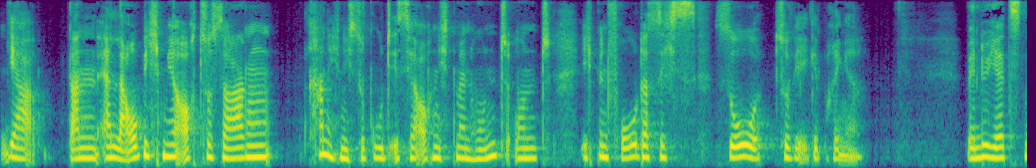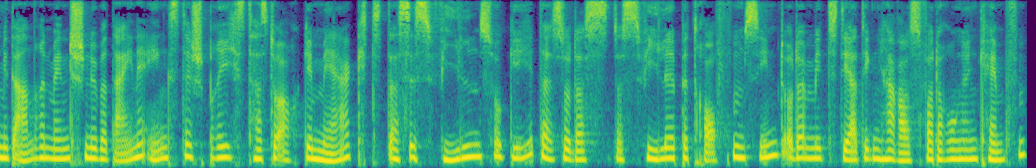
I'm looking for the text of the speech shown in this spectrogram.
Ja, dann erlaube ich mir auch zu sagen, kann ich nicht so gut, ist ja auch nicht mein Hund. Und ich bin froh, dass ich es so zu Wege bringe. Wenn du jetzt mit anderen Menschen über deine Ängste sprichst, hast du auch gemerkt, dass es vielen so geht, also dass, dass viele betroffen sind oder mit derartigen Herausforderungen kämpfen?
